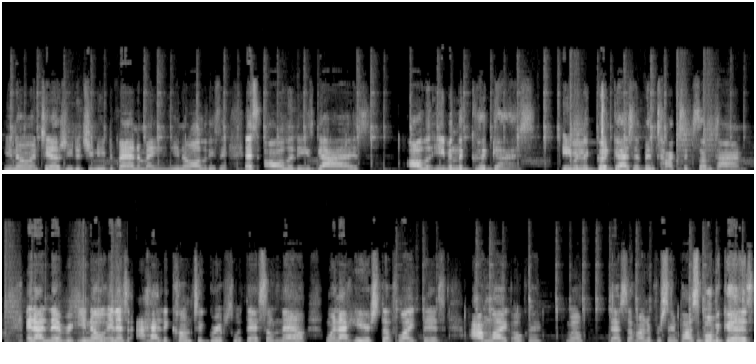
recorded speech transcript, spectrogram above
You know, and tells you that you need to find a man. You know, all of these things. That's all of these guys. All of, even the good guys. Even the good guys have been toxic sometimes and I never, you know, and that's I had to come to grips with that. So now when I hear stuff like this, I'm like, okay, well, that's 100% possible because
